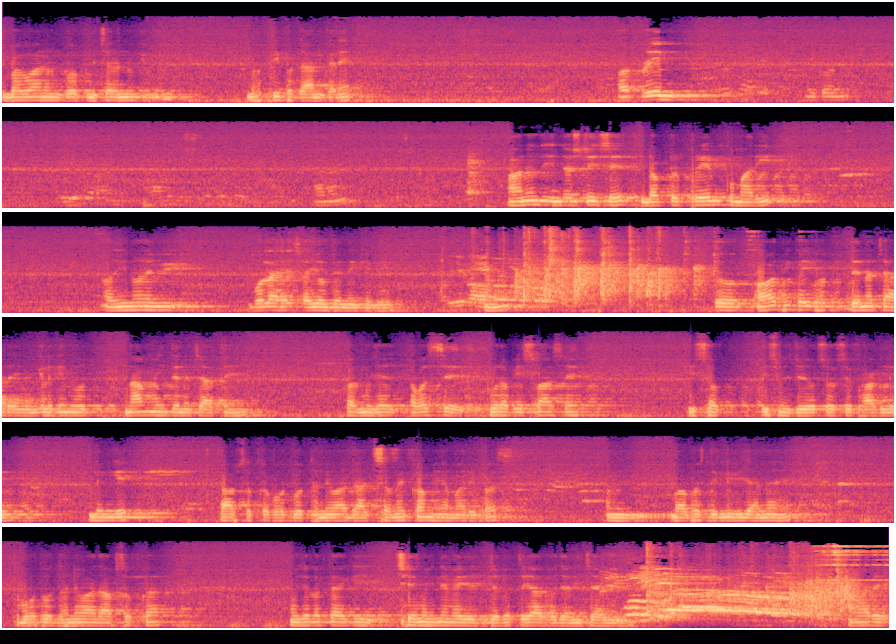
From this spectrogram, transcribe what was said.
भगवान उनको अपने चरणों की भक्ति प्रदान करें। और प्रेम आनंद आनंद इंडस्ट्री से डॉक्टर प्रेम कुमारी, और इन्होंने भी बोला है सहयोग देने के लिए। तो और भी कई भक्त देना चाह रहे होंगे, लेकिन वो नाम नहीं देना चाहते हैं। पर मुझे अवश्य पूरा विश्वास है कि सब इसमें ज़ोर शोर से भाग ले, लेंगे। आप सबका बहुत बहुत धन्यवाद। आज समय कम है हमारे पास। हमें वापस दिल्ली भी जाना है। तो बहुत बहुत धन्यवाद आप सबका। मुझे लगता है कि छः महीने में ये जगह तैयार हो जानी चाहिए। हमारे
